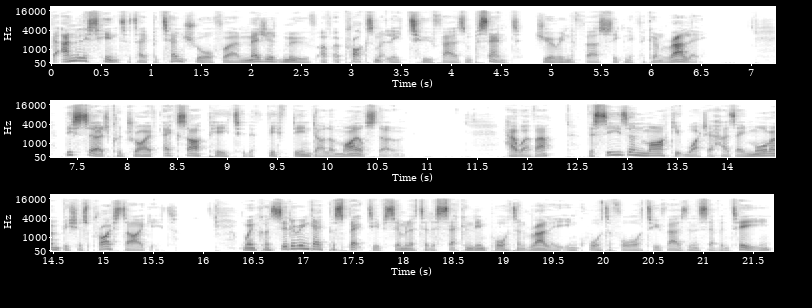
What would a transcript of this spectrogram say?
The analyst hints at a potential for a measured move of approximately 2000% during the first significant rally. This surge could drive XRP to the $15 milestone. However, the seasoned market watcher has a more ambitious price target. When considering a perspective similar to the second important rally in quarter 4 2017,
